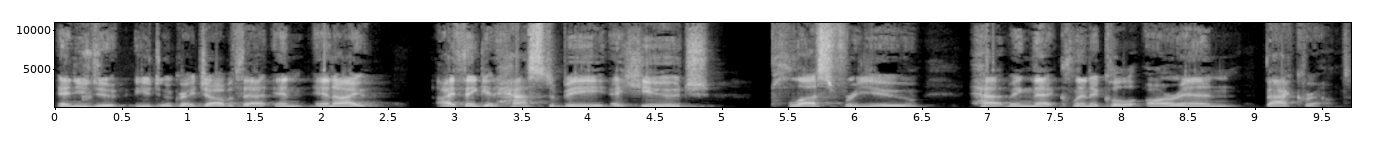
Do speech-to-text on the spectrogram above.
And you do you do a great job with that. And and i i think it has to be a huge plus for you having that clinical rn background.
